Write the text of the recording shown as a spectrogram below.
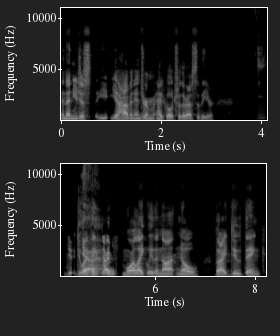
and then you just you, have an interim head coach for the rest of the year. Do, do I Yeah, think I'm- more likely than not? No, but I do think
